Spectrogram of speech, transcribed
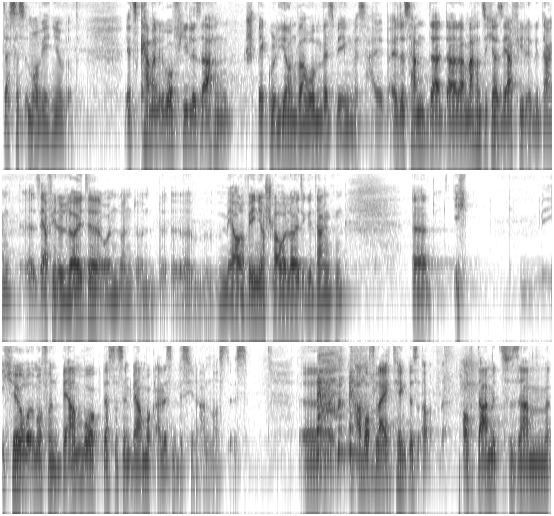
dass das immer weniger wird. Jetzt kann man über viele Sachen spekulieren, warum, weswegen, weshalb. Also das haben, da, da, da machen sich ja sehr viele Gedanken, äh, sehr viele Leute und, und, und äh, mehr oder weniger schlaue Leute Gedanken. Äh, ich, ich höre immer von Bernburg, dass das in Bernburg alles ein bisschen anders ist. Aber vielleicht hängt es auch damit zusammen,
